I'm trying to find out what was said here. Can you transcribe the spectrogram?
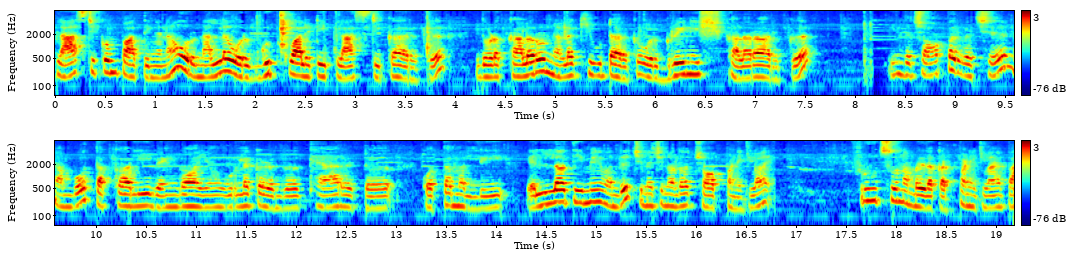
பிளாஸ்டிக்கும் பார்த்தீங்கன்னா ஒரு நல்ல ஒரு குட் குவாலிட்டி பிளாஸ்டிக்காக இருக்குது இதோட கலரும் நல்லா க்யூட்டாக இருக்குது ஒரு க்ரீனிஷ் கலராக இருக்குது இந்த சாப்பர் வச்சு நம்ம தக்காளி வெங்காயம் உருளைக்கிழங்கு கேரட்டு கொத்தமல்லி எல்லாத்தையுமே வந்து சின்ன சின்னதாக சாப் பண்ணிக்கலாம். ஃப்ரூட்ஸும் நம்ம இதில் கட் பண்ணிக்கலாம். இப்போ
